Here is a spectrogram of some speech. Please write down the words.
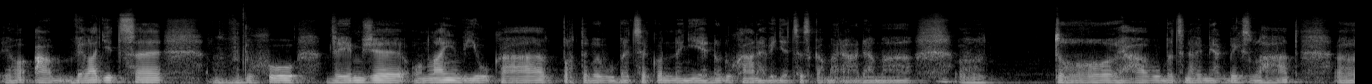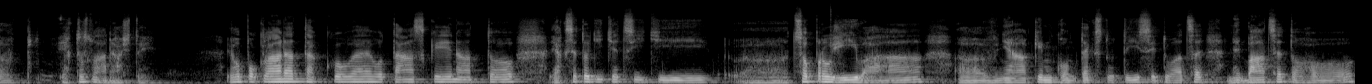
Jo, a vyladit se v duchu, vím, že online výuka pro tebe vůbec jako není jednoduchá, nevidět se s kamarádama, to já vůbec nevím, jak bych zvlád. Jak to zvládáš ty? Jo, pokládat takové otázky na to, jak se to dítě cítí, eh, co prožívá eh, v nějakém kontextu té situace, nebát se toho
